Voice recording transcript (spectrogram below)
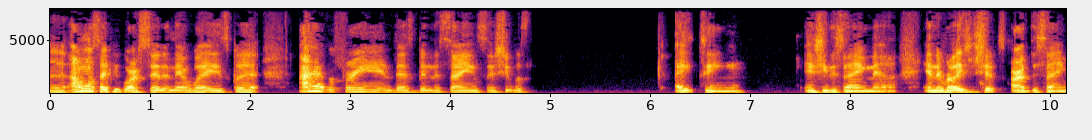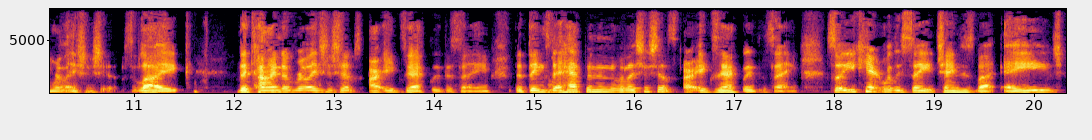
uh, I won't say people are set in their ways, but I have a friend that's been the same since she was 18 and she the same now. And the relationships are the same relationships. Like the kind of relationships are exactly the same. The things that happen in the relationships are exactly the same. So you can't really say it changes by age,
